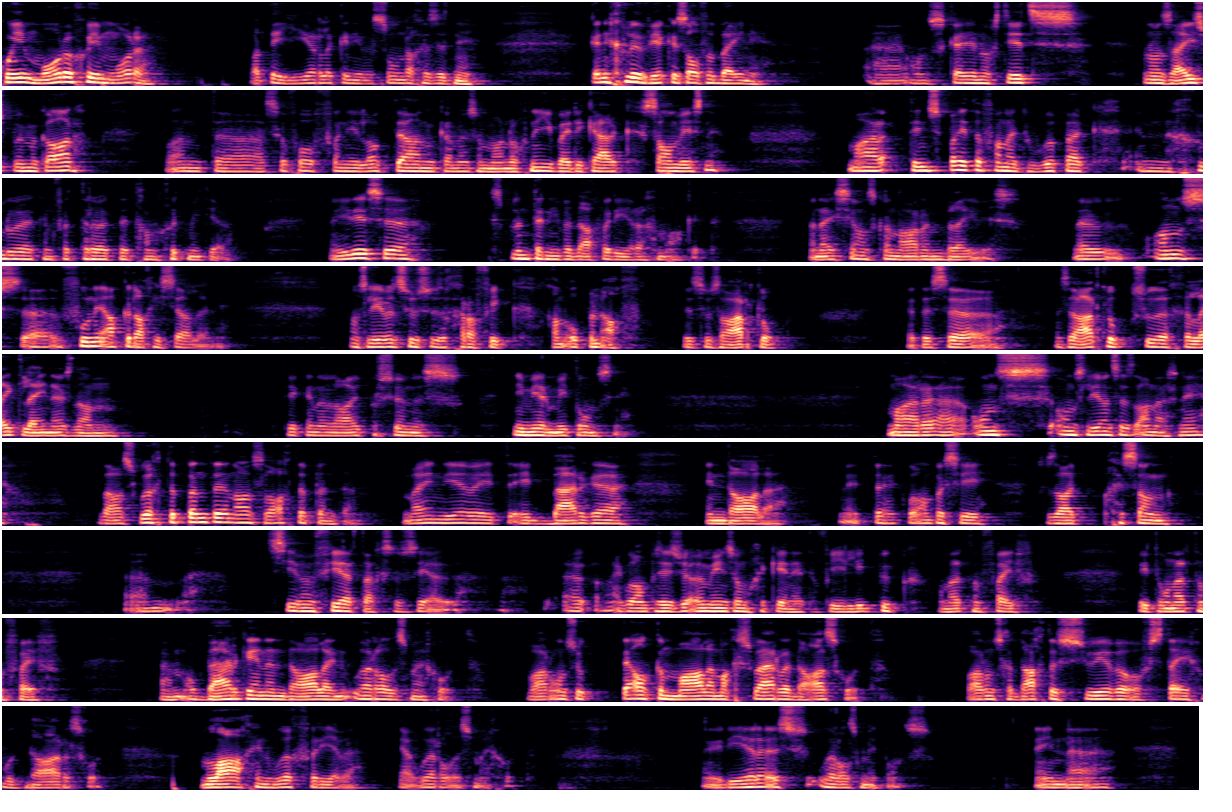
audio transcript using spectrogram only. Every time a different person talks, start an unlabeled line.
Goeiemôre, goeiemôre. Wat 'n heerlike nuwe Sondag is dit nie. Kan nie glo week is al verby nie. Uh ons kuier nog steeds in ons huis by mekaar want uh so vol van die lockdown kan ons maar nog nie by die kerk saam wees nie. Maar ten spyte van dit hoop ek en glo ek en vertrou ek dit gaan goed met jou. Nou hierdie is 'n splinter nuwe dag wat die Here gemaak het. En hy sê ons kan daarin bly wees. Nou ons uh, voel nie elke dag dieselfde nie. Ons lewe soos 'n grafiek, gaan op en af. Dit is soos hardloop. Dit is 'n as 'n hardloop so gelyklyn is dan beteken dat daai persoon is nie meer met ons nie. Maar uh, ons ons lewens is anders, nê? Daar's hoogtepunte en daar's laagtepunte. My lewe het het berge en dale. Net ek wil amper sê soos daai gesang ehm um, 47 soos jy ek wou presies hoe ou mense hom geken het of die liedboek 105 lied 105 um, op berge en in dale en oral is my God. Waar ons ook telke male mag swerwe daar's God. Waar ons gedagtes swewe of styg ook daar is God. Laag en hoog verhewe ja oral is my God. Nou die Here is oral met ons. En uh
